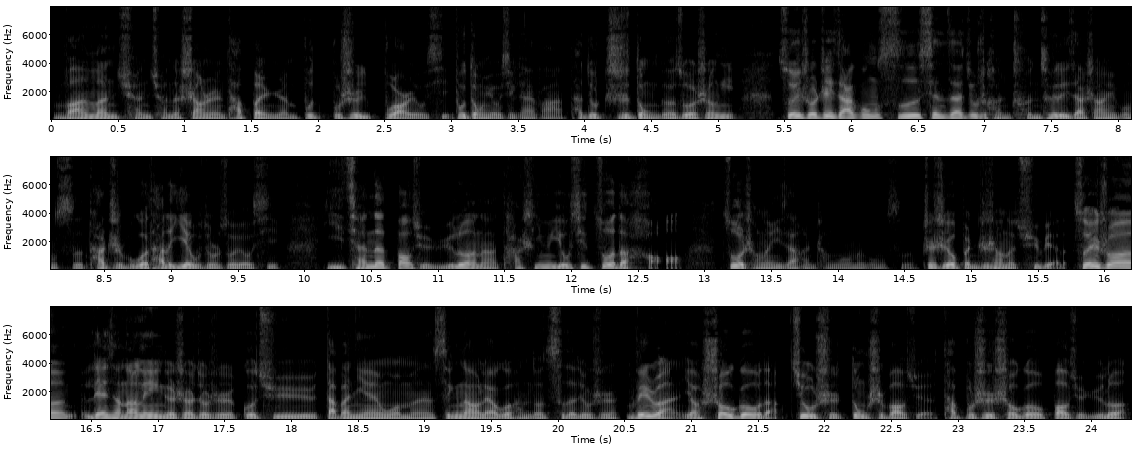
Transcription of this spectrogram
完完全全的商人，他本人不不是不玩游戏，不懂游戏开发，他就只懂得做生意，所以说这家公司现在就是很纯粹的一家商业公司，他只不过他的业务就是做游戏。以前的暴雪娱乐呢，它是因为游戏做得好，做成了一家很成功的公司，这是有本质上的区别的。所以说，联想到另一个事儿，就是过去大半年我们 Signal 聊过很多次的，就是微软要收购的就是动视暴雪，它不是收购暴雪娱乐，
